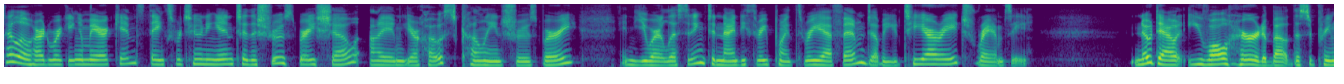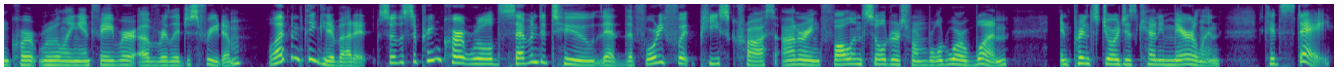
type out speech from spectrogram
Hello, hardworking Americans. Thanks for tuning in to the Shrewsbury Show. I am your host, Colleen Shrewsbury, and you are listening to 93.3 FM WTRH Ramsey. No doubt you've all heard about the Supreme Court ruling in favor of religious freedom. Well, I've been thinking about it. So the Supreme Court ruled 7 to 2 that the 40-foot peace cross honoring fallen soldiers from World War I in Prince George's County, Maryland could stay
